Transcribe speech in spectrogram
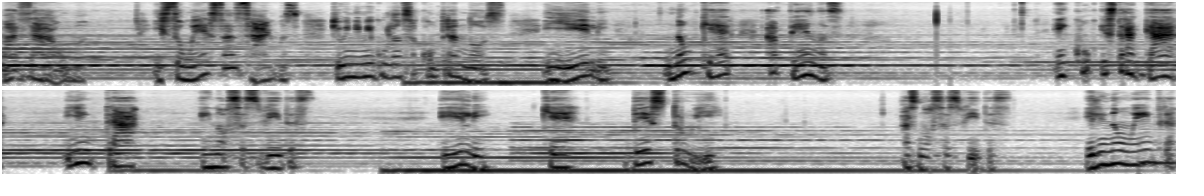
mas a alma. E são essas armas que o inimigo lança contra nós. E ele não quer apenas estragar e entrar em nossas vidas. Ele quer destruir as nossas vidas. Ele não entra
